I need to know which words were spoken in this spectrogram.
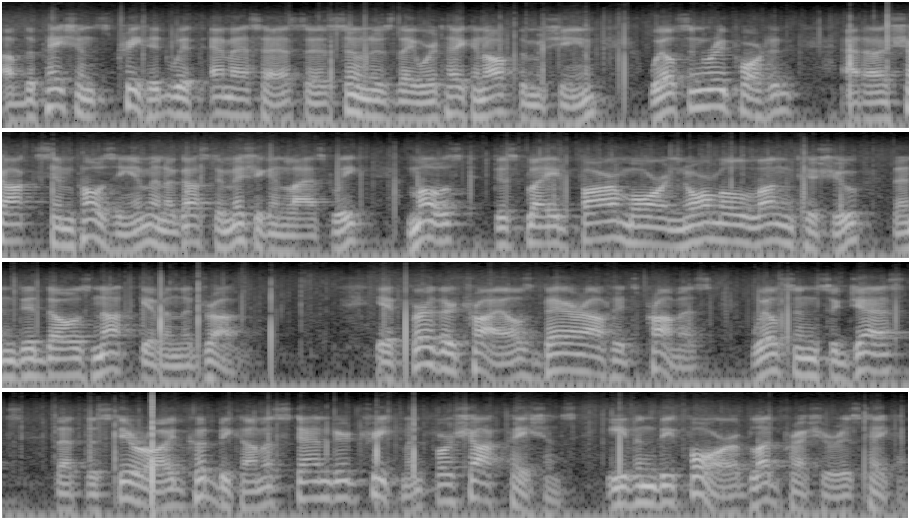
Of the patients treated with MSS as soon as they were taken off the machine, Wilson reported at a shock symposium in Augusta, Michigan last week, most displayed far more normal lung tissue than did those not given the drug. If further trials bear out its promise, Wilson suggests that the steroid could become a standard treatment for shock patients, even before blood pressure is taken.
